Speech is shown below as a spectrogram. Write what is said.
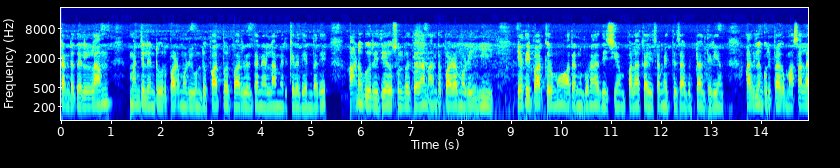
கண்டதெல்லாம் மஞ்சள் என்று ஒரு பழமொழி உண்டு. பார்ப்போர் பார்வையில் தான் எல்லாம் இருக்கிறது என்பதை அனுபவ ரீதியாக சொல்வதுதான் அந்த பழமொழி. எதை பார்க்கிறோமோ அதன் குணாதிசயம் பலாக்காய் சமைத்து சாப்பிட்டால் தெரியும். அதிலும் குறிப்பாக மசாலா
